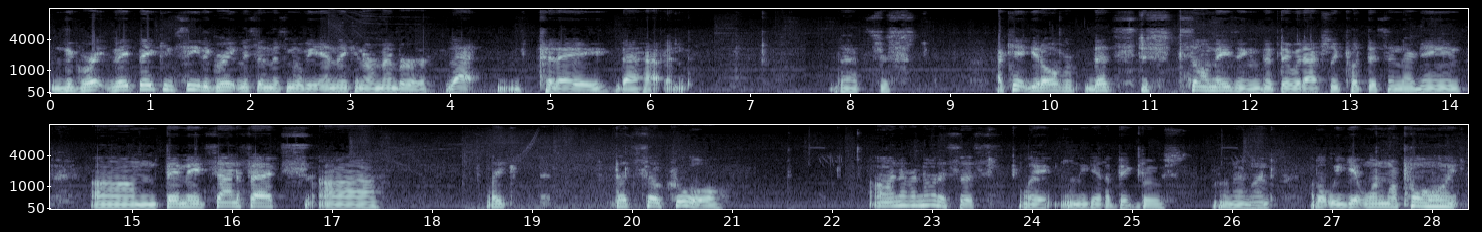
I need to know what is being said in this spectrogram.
the great, they, they can see the greatness in this movie and they can remember that today that happened. That's just, I can't get over, that's just so amazing that they would actually put this in their game. Um, they made sound effects, uh, like, that's so cool. Oh, I never noticed this. Wait, let me get a big boost. Oh, never mind. How about we get one more point?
